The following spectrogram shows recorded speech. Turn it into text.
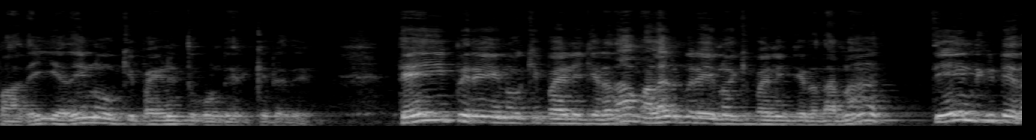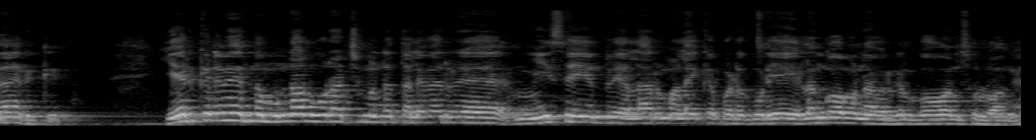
பாதை எதை நோக்கி பயணித்துக் கொண்டு இருக்கிறது தேய்பிறையை நோக்கி பயணிக்கிறதா வளர்பிறையை நோக்கி பயணிக்கிறதானா தேய்ந்துக்கிட்டே தான் இருக்கு. ஏற்கனவே இருந்த முன்னாள் ஊராட்சி மன்ற தலைவர் மீசை என்று எல்லாரும் அழைக்கப்படக்கூடிய இளங்கோவன் அவர்கள் கோவான்னு சொல்லுவாங்க.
